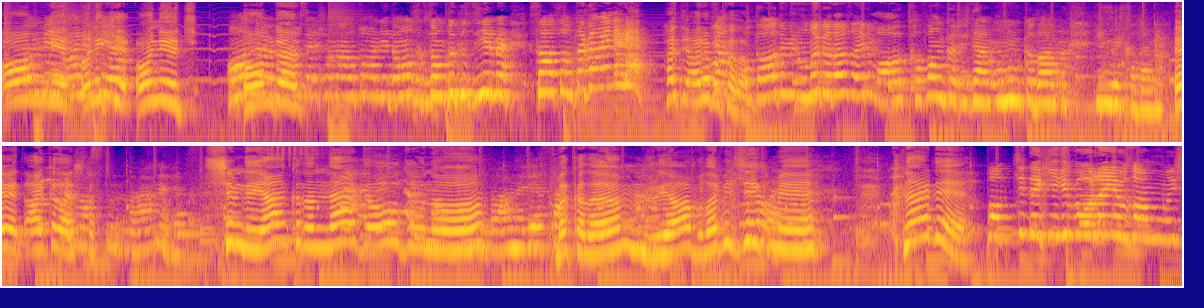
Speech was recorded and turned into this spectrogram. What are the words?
10, 11, 12, 13, 14. 15, 16, 17, 18, 19, 20. Sağ son takım elleri. Hadi ara Ya, bakalım. o daha demin ona kadar saydım. Aa, kafam karıştı yani onun kadar mı? 20 kadar mı? Evet arkadaşlar. Şimdi Yankı'nın nerede olduğunu bakalım Rüya bulabilecek mi? Nerede? PUBG'deki gibi oraya uzanmış.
